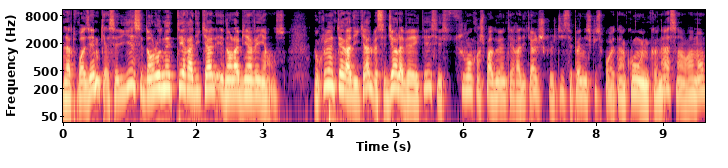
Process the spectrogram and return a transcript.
la troisième qui est assez liée, c'est dans l'honnêteté radicale et dans la bienveillance. Donc l'honnêteté radicale, bah, c'est dire la vérité. C'est souvent quand je parle d'honnêteté radicale, ce que je dis, c'est pas une excuse pour être un con ou une connasse, hein, vraiment.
